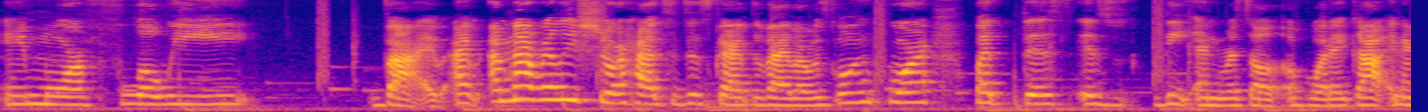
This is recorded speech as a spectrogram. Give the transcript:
a more flowy vibe. I, I'm not really sure how to describe the vibe I was going for, but this is the end result of what I got and I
